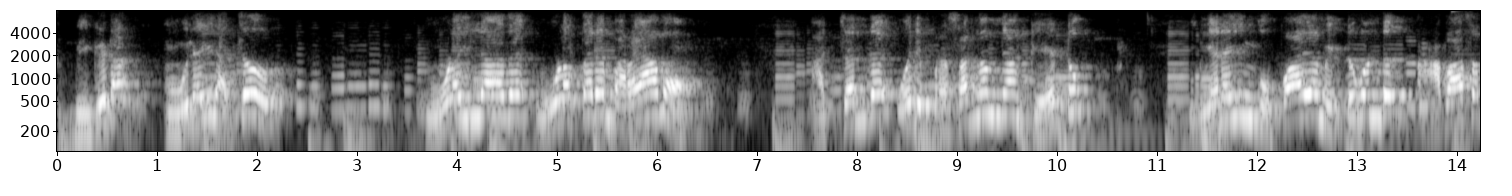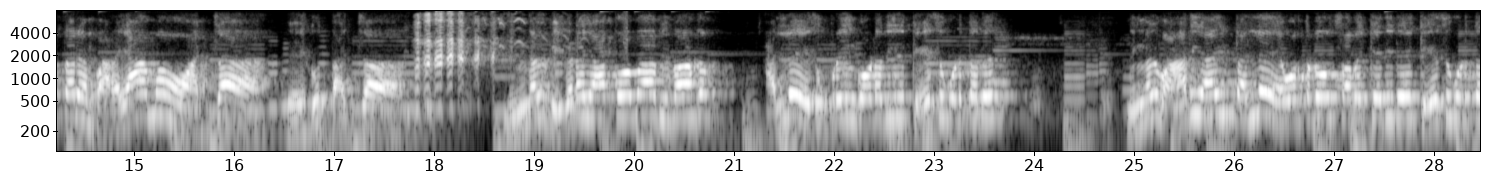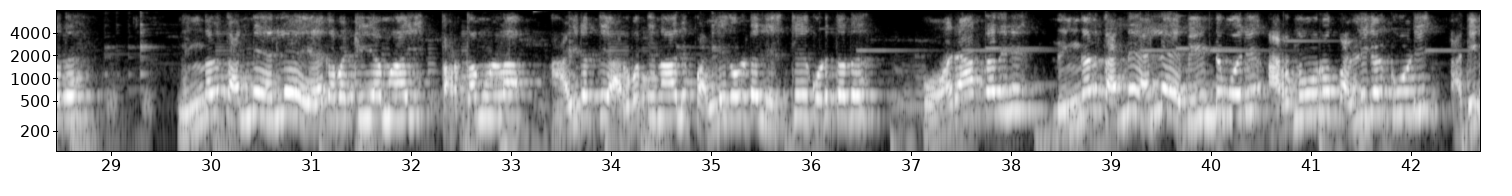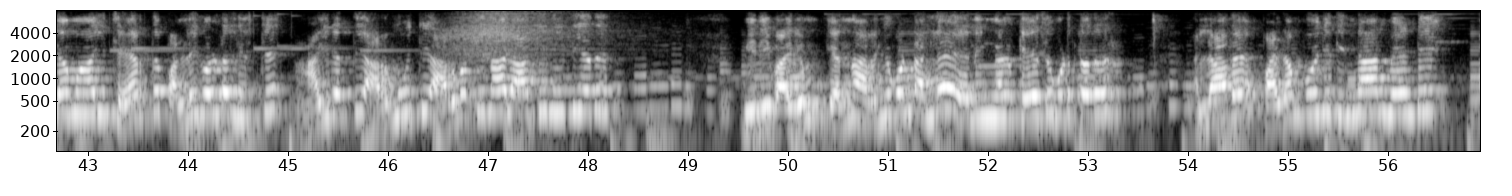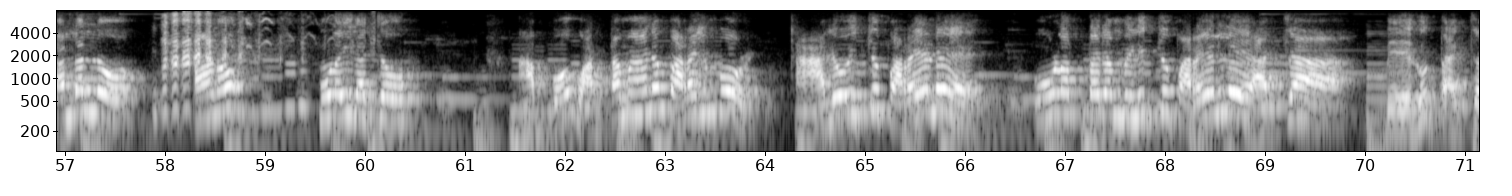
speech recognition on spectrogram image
വികിട മൂലയിൽ അച്ചോ മൂളയില്ലാതെ ഊളത്തരം പറയാമോ? അച്ഛന്റെ ഒരു പ്രസംഗം ഞാൻ കേട്ടു. ഇങ്ങനെയും കുപ്പായം ഇട്ടുകൊണ്ട് ആഭാസത്തരം പറയാമോ അച്ഛ? ബഹുത്തച്ഛ. നിങ്ങൾ വികട യാക്കോബ വിവാഹം അല്ലേ സുപ്രീം കോടതിയിൽ കേസ് കൊടുത്തത്? നിങ്ങൾ വാദിയായിട്ടല്ലേ ഓർത്തഡോക്സ് സഭയ്ക്കെതിരെ കേസ് കൊടുത്തത്? നിങ്ങൾ തന്നെയല്ലേ ഏകപക്ഷീയമായി തർക്കമുള്ള ആയിരത്തി അറുപത്തിനാല് പള്ളികളുടെ ലിസ്റ്റ് കൊടുത്തത്? പോരാത്തതിന് നിങ്ങൾ തന്നെയല്ലേ വീണ്ടും ഒരു അറുന്നൂറ് പള്ളികൾ കൂടി അധികമായി ചേർത്ത് പള്ളികളുടെ ലിസ്റ്റ് ആയിരത്തി അറുന്നൂറ്റി അറുപത്തിനാലാക്കി നീട്ടിയത്? വിധി വരും എന്നറിഞ്ഞുകൊണ്ടല്ലേ നിങ്ങൾ കേസ് കൊടുത്തത്? അല്ലാതെ പഴംപൊരി തിന്നാൻ വേണ്ടി അല്ലല്ലോ. ആണോ? മുളയിലച്ചോ? അപ്പോ വർത്തമാനം പറയുമ്പോൾ ആലോചിച്ചു പറയണേ. ഊളത്തരം വിളിച്ചു പറയല്ലേ അച്ഛ? ബഹുത്തച്ഛ.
